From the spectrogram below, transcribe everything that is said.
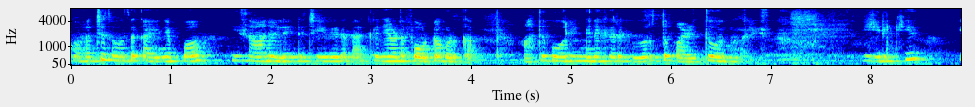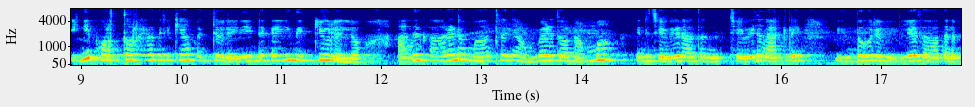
കുറച്ച് ദിവസം കഴിഞ്ഞപ്പോൾ ഈ സാധനമില്ലേ എന്റെ ചെവിയുടെ ബാക്കിൽ ഞാൻ അവിടെ ഫോട്ടോ കൊടുക്കാം. അതുപോലെ ഇങ്ങനെ കയറി വീർത്ത് പഴുത്ത് വന്നു എനിക്ക് ഇനി പുറത്തുറയാതിരിക്കാൻ പറ്റൂല. ഇനി എന്റെ കയ്യിൽ നിൽക്കൂലല്ലോ. അത് കാരണം മാത്രം ഞാൻ അമ്മ എടുത്തു പറഞ്ഞു അമ്മ എന്റെ ചെവിയുടെ അകത്ത് ചെവിയുടെ ബാക്കിൽ എന്തോ ഒരു വലിയ സാധനം.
